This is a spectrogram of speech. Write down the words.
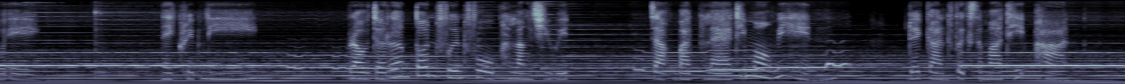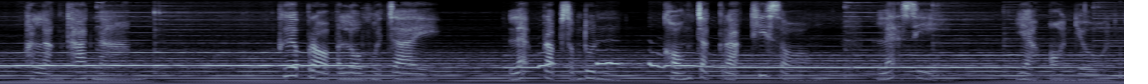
ตัวเอง ในคลิปนี้ เราจะเริ่มต้นฟื้นฟูพลังชีวิต จากบาดแผลที่มองไม่เห็น ด้วยการฝึกสมาธิผ่าน พลังธาตุน้ำเพื่อปลอบประโลมหัวใจ และปรับสมดุลของจักระที่สองและสี่อย่างอ่อนโยน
